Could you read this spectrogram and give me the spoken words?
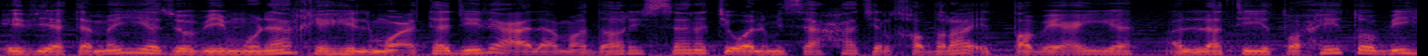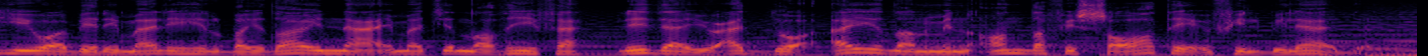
إذ يتميز بمناخه المعتدل على مدار السنة والمساحات الخضراء الطبيعية التي تحيط به وبرماله البيضاء الناعمة النظيفة لذا يعد أيضا من أنظف الشواطئ في البلاد.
